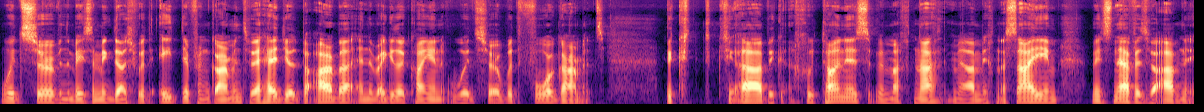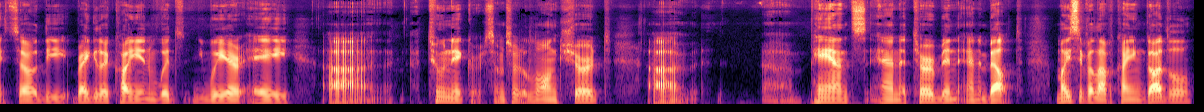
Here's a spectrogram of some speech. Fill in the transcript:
would serve in the Beis HaMikdash with eight different garments. Vehedyot Ba'arba, and the regular Kain would serve with four garments. V'avne. So the regular kohen would wear a, uh, a, tunic or some sort of long shirt, uh, uh, pants, and a turban and a belt. Maisiv alav kohen gadol.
